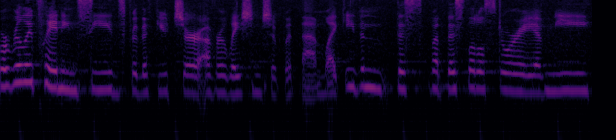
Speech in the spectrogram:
we're really planting seeds for the future of relationship with them. Like even this, what this little story of me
